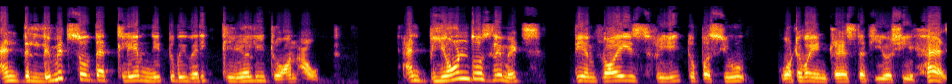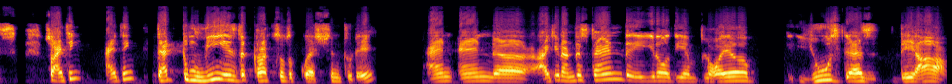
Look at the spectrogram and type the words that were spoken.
And the limits of that claim need to be very clearly drawn out. And beyond those limits, the employee is free to pursue whatever interest that he or she has. So I think I think that to me is the crux of the question today and and uh, I can understand you know the employer used as they are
